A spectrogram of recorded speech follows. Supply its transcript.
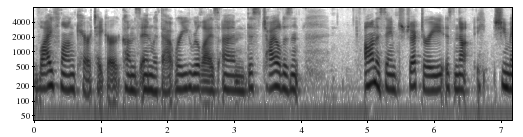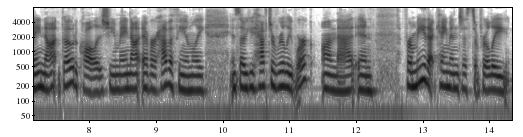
lifelong caretaker comes in with that where you realize um, this child isn't on the same trajectory is not she may not go to college she may not ever have a family and so you have to really work on that. And for me that came in just a really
